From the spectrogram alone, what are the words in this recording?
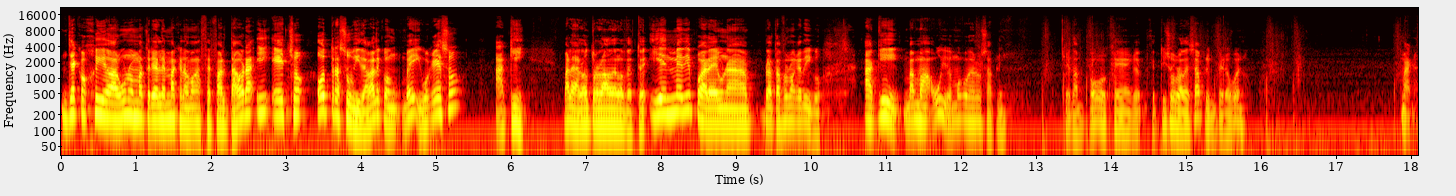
Ya he cogido algunos materiales más que nos van a hacer falta ahora. Y he hecho otra subida, ¿vale? Con, ¿Veis? Igual que eso, aquí. ¿Vale? Al otro lado de los de estos. Y en medio, pues haré una plataforma que digo. Aquí vamos a... Uy, vamos a coger los saplings. Que tampoco es que, estoy sobrado de sapling, pero bueno. Bueno.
